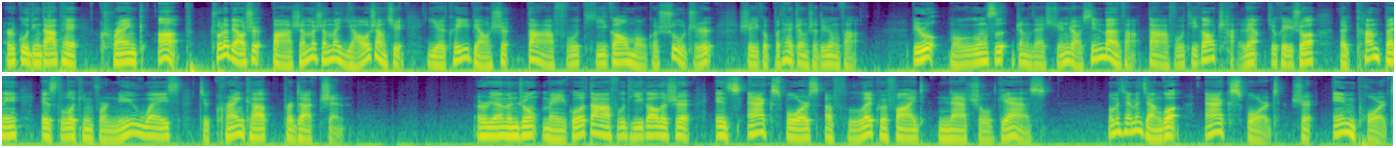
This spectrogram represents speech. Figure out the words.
而固定搭配 crank up，除了表示把什么什么摇上去，也可以表示大幅提高某个数值，是一个不太正式的用法。比如某个公司正在寻找新办法，大幅提高产量，就可以说 The company is looking for new ways to crank up production。而原文中，美国大幅提高的是 its exports of liquefied natural gas。我们前面讲过，export 是 import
